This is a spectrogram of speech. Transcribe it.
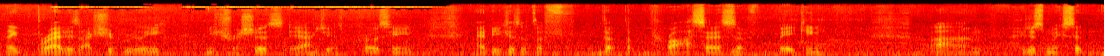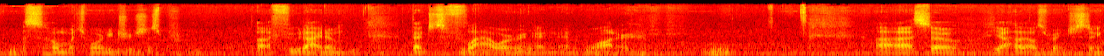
I think bread is actually really nutritious. It actually has protein, and because of the the, the process of baking, um, it just makes it so much more nutritious uh, food item than just flour and, and water. Uh, so yeah, I thought that was pretty interesting.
